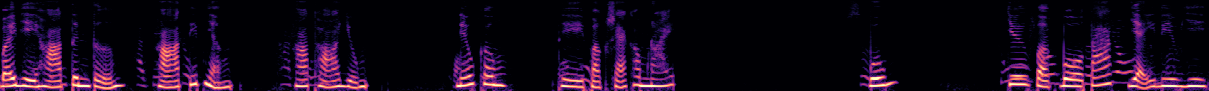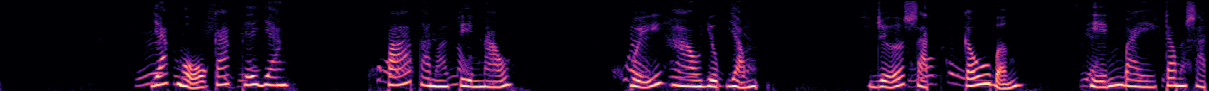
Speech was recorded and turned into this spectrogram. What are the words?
Bởi vì họ tin tưởng, họ tiếp nhận, họ thọ dụng. Nếu không, thì phật sẽ không nói. Bốn, chư phật bồ tát dạy điều gì? Giác ngộ các thế gian, phá thành phiền não, hủy hào dục vọng, rửa sạch cấu bẩn hiển bày trong sạch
